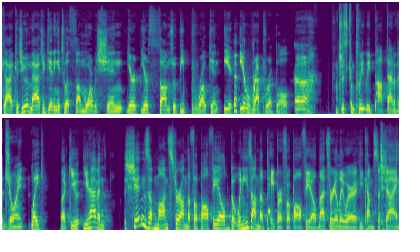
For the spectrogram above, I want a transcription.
God, could you imagine getting into a thumb war with Shin? Your your thumbs would be broken, ir- irreparable. Ugh. Just completely popped out of the joint. Like Look, you you haven't. Shin's a monster on the football field, but when he's on the paper football field, that's really where he comes to shine.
